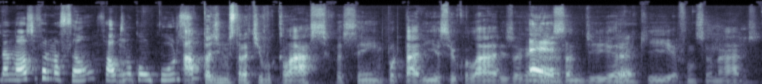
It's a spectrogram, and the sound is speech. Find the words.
na nossa formação, falta é. no concurso. Ato administrativo clássico, assim, portarias circulares, organização é. de hierarquia, funcionários.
